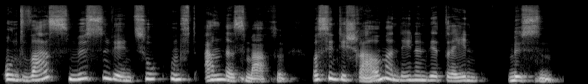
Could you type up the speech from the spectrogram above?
und was müssen wir in Zukunft anders machen? Was sind die Schrauben, an denen wir drehen müssen?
